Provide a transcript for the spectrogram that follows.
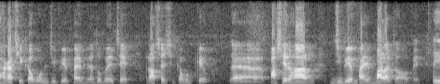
ঢাকা শিক্ষা বোর্ড জিপিএ ফাইভ এত পেয়েছে রাজশাহী শিক্ষা বোর্ডকেও পাশের হার জিপিএ ফাইভ বাড়াতে হবে। এই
